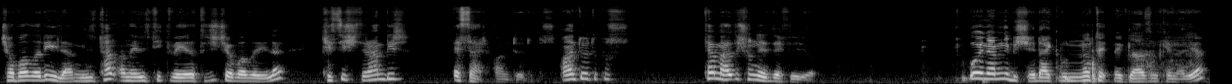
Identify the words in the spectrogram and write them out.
çabalarıyla, militan analitik ve yaratıcı çabalarıyla kesiştiren bir eser Antioidipus. Antioidipus temelde şunu hedefliyor. Bu önemli bir şey. Belki bunu not etmek lazım kenarıya.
